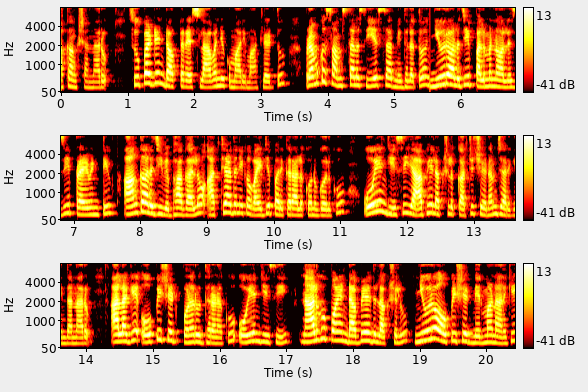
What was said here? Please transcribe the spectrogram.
ఆకాంక్ష అన్నారు. సూపరింటెండెంట్ డాక్టర్ ఎస్ లావణ్యకుమారి మాట్లాడుతూ ప్రముఖ సంస్థల సిఎస్ఆర్ నిధులతో న్యూరాలజీ పల్మనాలజీ ప్రివెంటివ్ ఆంకాలజీ విభాగాల్లో అత్యాధునిక వైద్య పరికరాల కొనుగోలుకు ఓఎన్జీసీ యాభై లక్షలు ఖర్చు చేయడం జరిగిందన్నారు. అలాగే ఓపీ షెడ్ పునరుద్ధరణకు ఓఎన్జీసీ నాలుగు పాయింట్ డెబ్బై ఐదు లక్షలు న్యూరో ఓపీ షెడ్ నిర్మాణానికి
